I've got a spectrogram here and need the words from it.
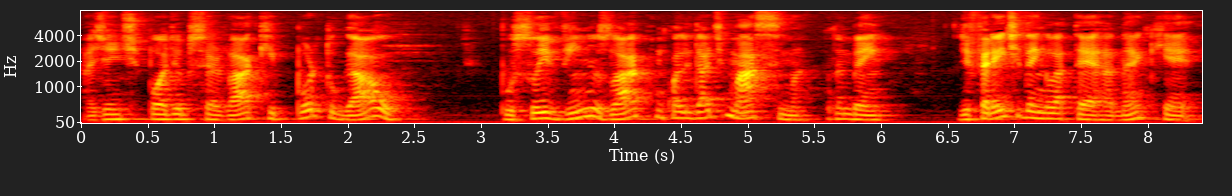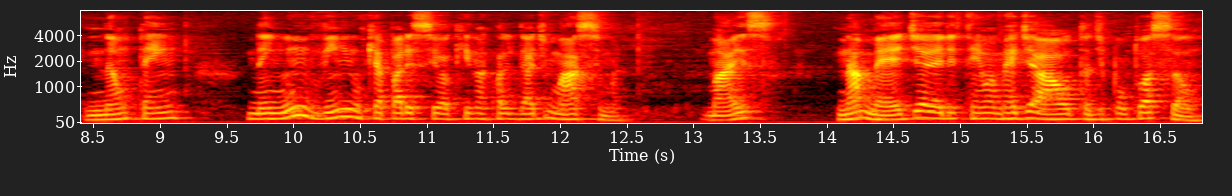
a gente pode observar que Portugal possui vinhos lá com qualidade máxima também. Diferente da Inglaterra, né, que não tem nenhum vinho que apareceu aqui na qualidade máxima, mas na média ele tem uma média alta de pontuação,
